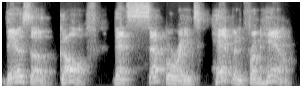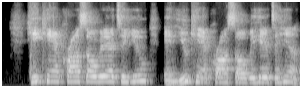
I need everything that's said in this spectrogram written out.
there's a gulf that separates heaven from hell. He can't cross over there to you, and you can't cross over here to him.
